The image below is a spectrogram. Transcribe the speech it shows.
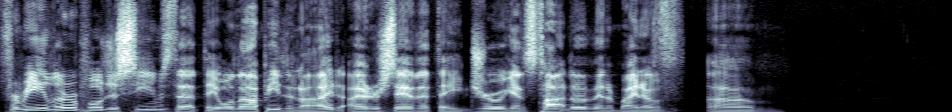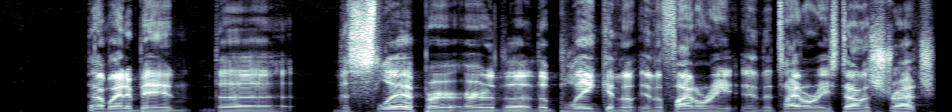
for me. Liverpool just seems that they will not be denied. I understand that they drew against Tottenham, and it might have um, that might have been the the slip or, or the the blink in the in the final rate in the title race down the stretch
